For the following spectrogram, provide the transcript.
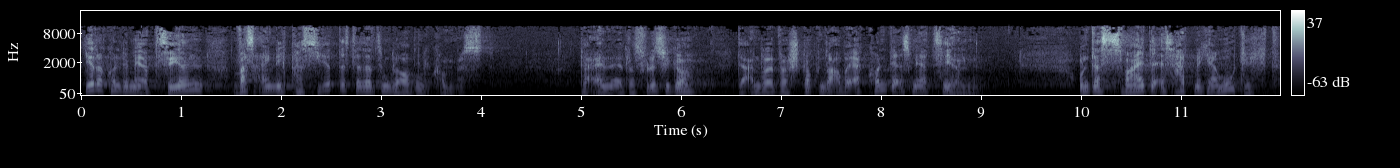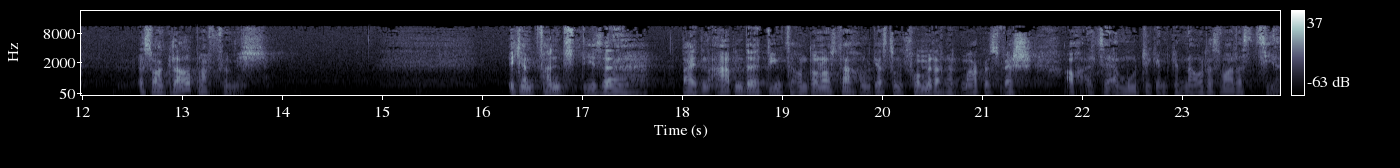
Jeder konnte mir erzählen, was eigentlich passiert ist, dass er zum Glauben gekommen ist. Der eine etwas flüssiger, der andere etwas stockender, aber er konnte es mir erzählen. Und das Zweite, es hat mich ermutigt. Es war glaubhaft für mich. Ich empfand diese beiden Abende, Dienstag und Donnerstag und gestern Vormittag mit Markus Wesch auch als sehr ermutigend. Genau das war das Ziel.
